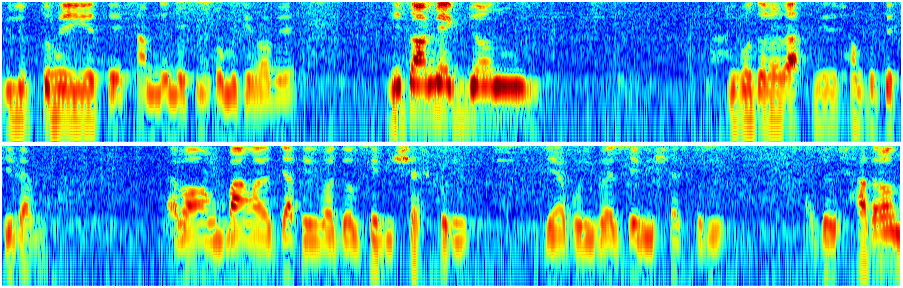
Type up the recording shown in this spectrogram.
বিলুপ্ত হয়ে গেছে, সামনে নতুন কমিটি হবে, যেহেতু আমি একজন যুবদলের রাজনীতিতে সম্পৃক্ত ছিলাম এবং বাংলাদেশ জাতীয়তাবাদী দলকে বিশ্বাস করি জিয়া পরিবারকে বিশ্বাস করি, একজন সাধারণ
